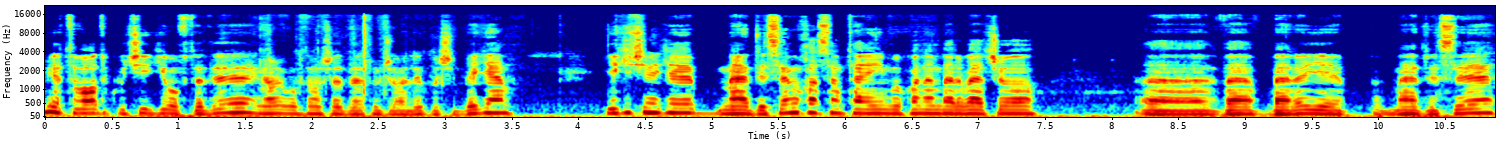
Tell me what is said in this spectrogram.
یه اتفاقات کوچیکی افتاده اینا رو گفتم شاید براتون جالب باشه بگم. یکی اینه که مدرسه می‌خواستم تعیین بکنم برای بچه ها و برای مدرسه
